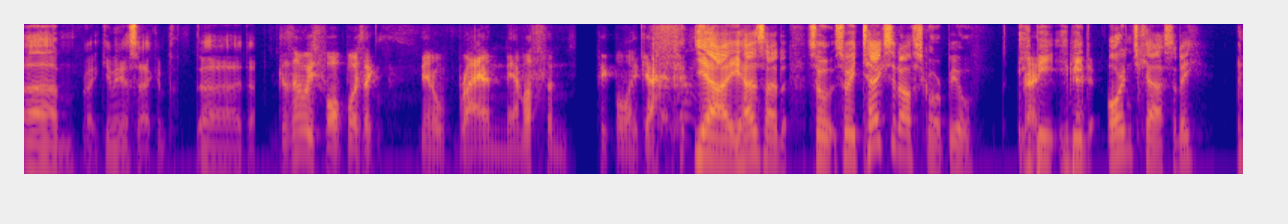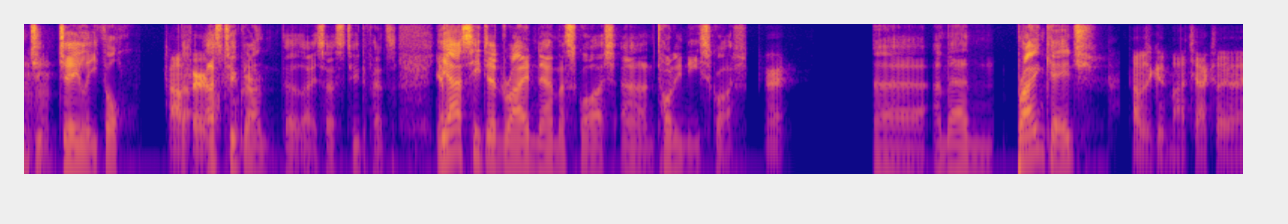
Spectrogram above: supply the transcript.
Um, right, give me a second. Uh, Because I always he's fought boys like you know Ryan Nemeth and people like that. yeah, he has had. So so he takes it off Scorpio. He Right, beat he okay. beat Orange Cassidy and J- Mhm. Jay Lethal. Ah, That- fair that's enough, two okay. grand. Uh, right, so that's two defenses. Yep. Yes, he did Ryan Nemeth squash and Tony Nese squash. Right, Uh, and then Brian Cage, that was a good match actually. Uh,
